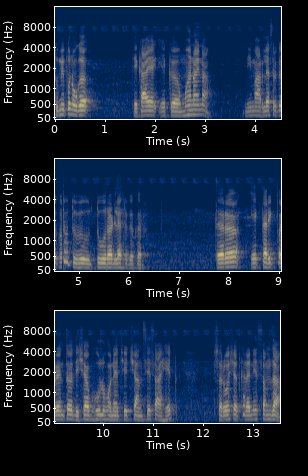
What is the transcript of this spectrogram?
तुम्ही पण उगं ते काय एक म्हण आहे ना मी मारल्यासारखं करतो तू तू रडल्यासारखं कर. तर एक तारीखपर्यंत दिशाभूल होण्याचे चान्सेस आहेत. सर्व शेतकऱ्यांनी समजा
